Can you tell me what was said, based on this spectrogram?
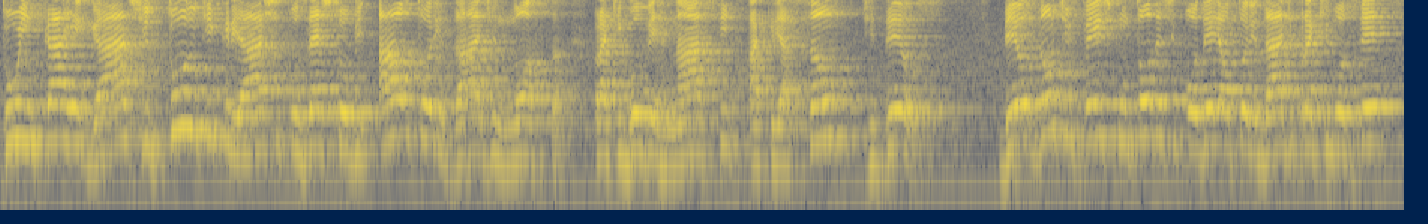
Tu encarregaste de tudo que criaste, puseste sob autoridade nossa, para que governasse a criação de Deus. Deus não te fez com todo esse poder e autoridade para que você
